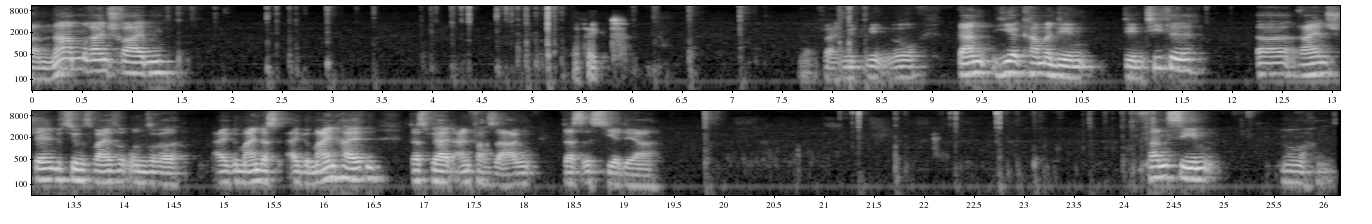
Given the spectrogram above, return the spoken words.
ähm, Namen reinschreiben. Perfekt. Vielleicht mit so. Dann hier kann man den, den Titel äh, reinstellen, beziehungsweise unsere allgemein, das allgemein halten, dass wir halt einfach sagen, das ist hier der Fanzine, machen,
